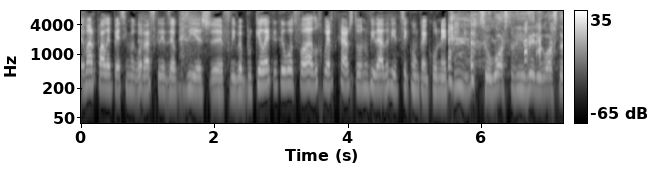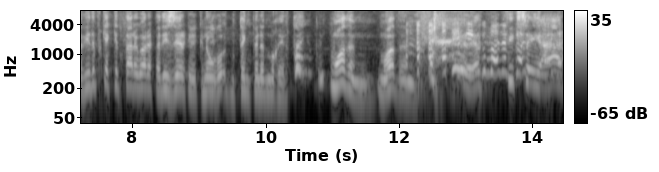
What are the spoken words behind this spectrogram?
A Marco Paulo é péssimo a guardar segredos, é o que dizias, eh, Filipe, porque ele é que acabou de falar do Roberto Carlos. Então a novidade havia de ser com quem? Com o netinho. Se eu gosto de viver e gosto da vida, porque é que é de estar agora a dizer que, que não tenho pena de morrer? Tenho, tenho. Moda-me, moda-me. Incomoda-me Fico sem ar.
